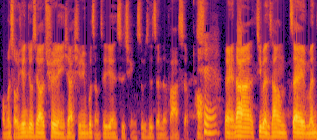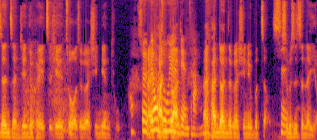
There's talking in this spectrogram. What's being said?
我们首先就是要确认一下心律不整这件事情是不是真的发生。哦，是，对，那基本上在门诊诊间就可以直接做这个心电图，所以不用住院检查，来判断这个心律不整是不是真的有。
